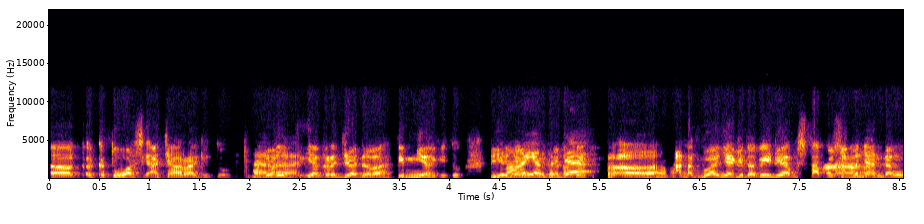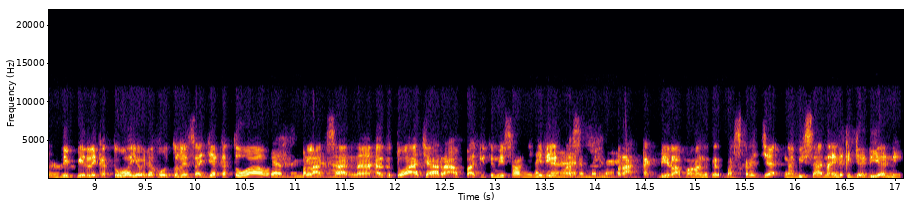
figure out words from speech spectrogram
eh, ketua si acara gitu. Padahal Eh, yang, yang kerja adalah timnya gitu. Dianya Ah, yang kerja- tapi eh, eh, Oh. anak buahnya gitu. Tapi dia statusnya Ah, ah. menyandang dipilih ketua ya udah aku tulis saja ketua ya benar. pelaksana eh, ketua acara apa gitu misalnya. Jadi Benar, pas benar. praktek di lapangan pas kerja nggak bisa. Nah ini kejadian nih.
